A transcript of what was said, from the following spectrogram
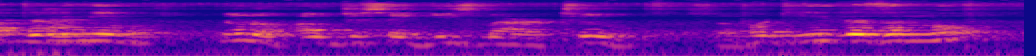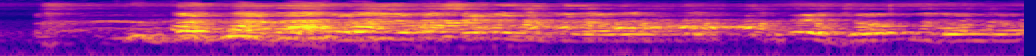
Why are you uh, telling him? No, no, I'm just saying he's married too. So. But he doesn't know. That's what he never said anything. I was, hey, Joe, you don't know.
